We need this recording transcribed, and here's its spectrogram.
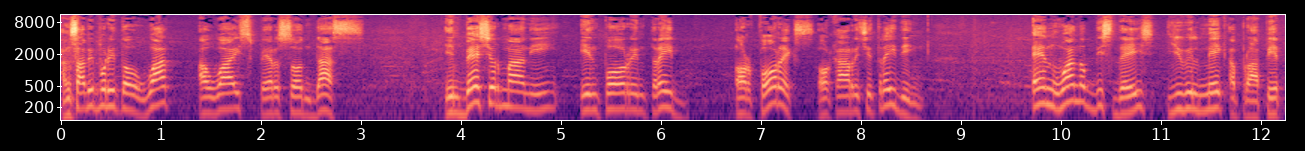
Ang sabi po rito, What a wise person does. Invest your money in foreign trade or forex or currency trading. And one of these days, you will make a profit.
